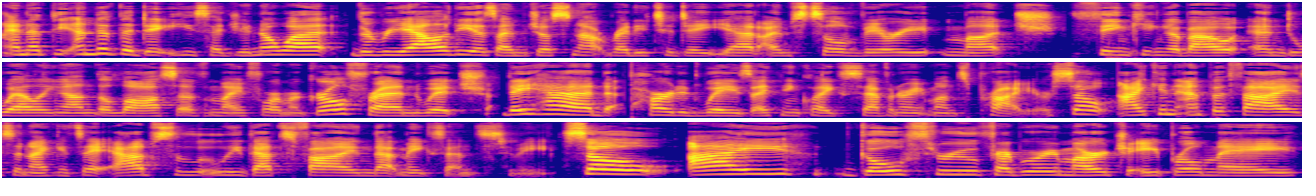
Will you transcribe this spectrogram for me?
And at the end of the date, he said, "You know what? The reality is, I'm just not ready to date yet. I'm still very much thinking about and dwelling on the loss of my former girlfriend, which they had parted ways. I think like seven or eight months prior. So I can empathize and I can say, absolutely, that's fine. That makes sense to me. So I go through February, March, April, May,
